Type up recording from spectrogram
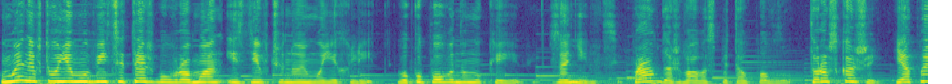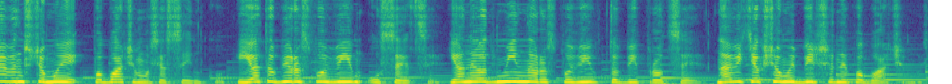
У мене в твоєму віці теж був роман із дівчиною моїх літ в окупованому Києві за німців. Правда ж, Вава спитав Павло? То розкажи. Я певен, що ми побачимося, синку. І я тобі розповім усе це. Я неодмінно розповів тобі про це, навіть якщо ми більше не побачимось.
